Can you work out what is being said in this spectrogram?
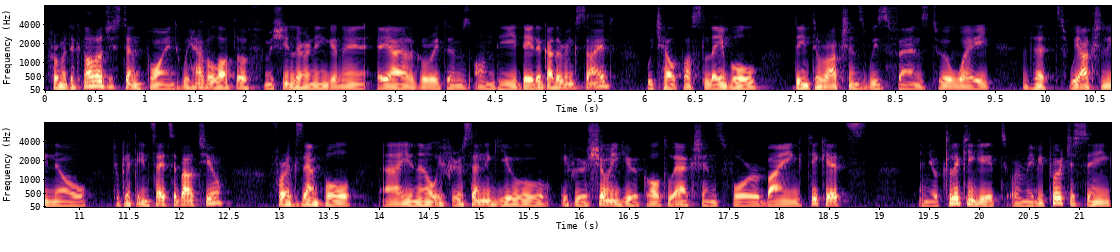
from a technology standpoint, we have a lot of machine learning and AI algorithms on the data gathering side, which help us label the interactions with fans to a way that we actually know to get insights about you. For example, uh, you know, if you're sending you, if we're showing you a call to actions for buying tickets and you're clicking it or maybe purchasing,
